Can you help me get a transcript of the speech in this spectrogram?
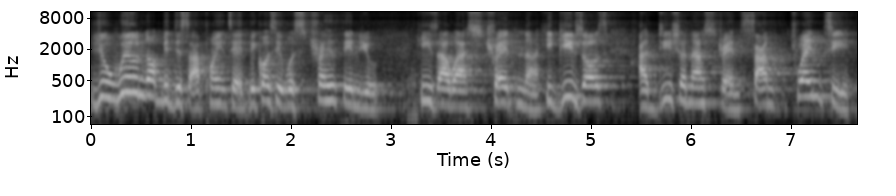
You will not be disappointed because He will strengthen you. He's our strengthener. He gives us additional strength. Psalm 20,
